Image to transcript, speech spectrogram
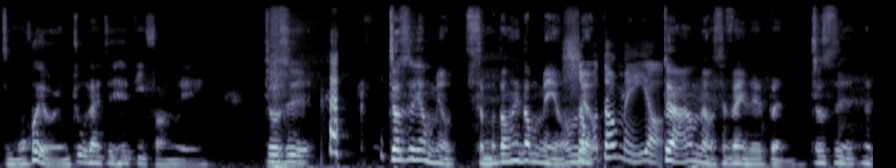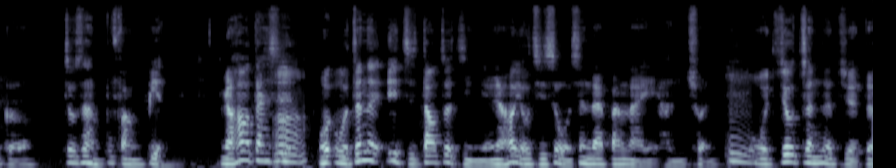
怎么会有人住在这些地方嘞？就是就是又没有什么东西都没有，又没有什么都没有。对啊，又没有 Seven Eleven，就是那个就是很不方便。然后，但是嗯我我真的一直到这几年，然后尤其是我现在搬来恒春，嗯，我就真的觉得，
